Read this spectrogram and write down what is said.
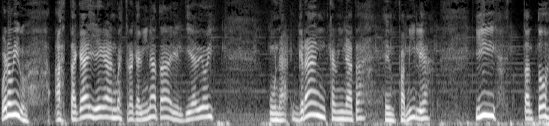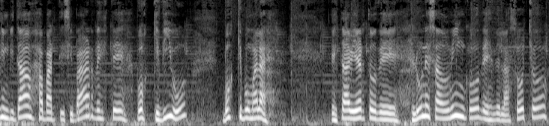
Bueno amigos, hasta acá llega nuestra caminata en el día de hoy. Una gran caminata en familia y están todos invitados a participar de este bosque vivo, Bosque Pumalá. Está abierto de lunes a domingo desde las 8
